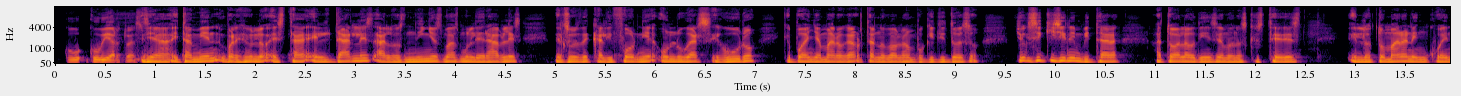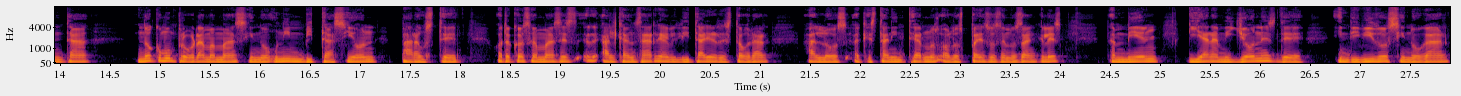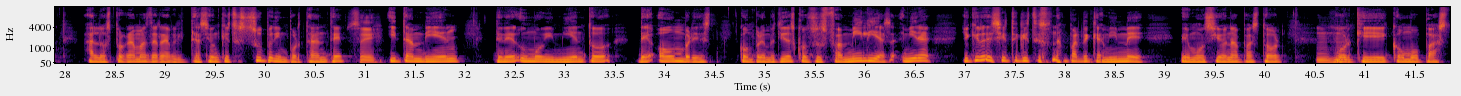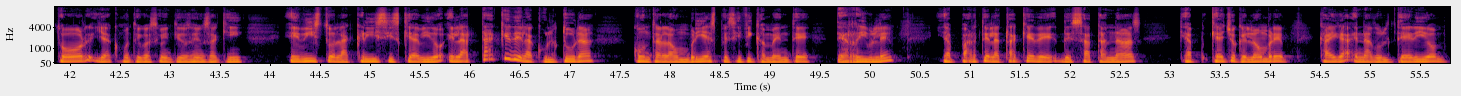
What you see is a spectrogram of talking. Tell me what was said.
cubierto eso. Ya, y también, por ejemplo, está el darles a los niños más vulnerables del sur de California un lugar seguro que puedan llamar hogar. Ahorita nos va a hablar un poquitito de eso. Yo sí quisiera invitar a toda la audiencia, hermanos, que ustedes eh, lo tomaran en cuenta, no como un programa más, sino una invitación para usted. Otra cosa más es alcanzar, rehabilitar y restaurar a los que están internos o a los presos en Los Ángeles. También guiar a millones de individuos sin hogar a los programas de rehabilitación, que esto es súper importante. Y también tener un movimiento de hombres comprometidos con sus familias. Mira, yo quiero decirte que esta es una parte que a mí me, emociona, pastor, porque como pastor, ya como te digo, hace 22 años aquí, he visto la crisis que ha habido, el ataque de la cultura contra la hombría específicamente terrible, y aparte el ataque de, Satanás que ha, que ha hecho que el hombre caiga en adulterio,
